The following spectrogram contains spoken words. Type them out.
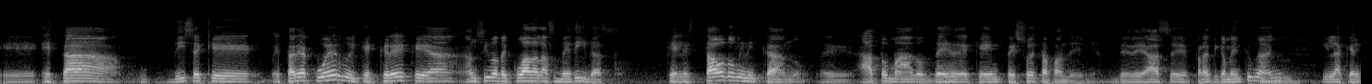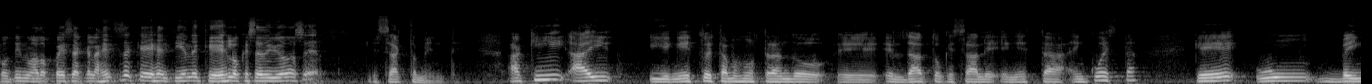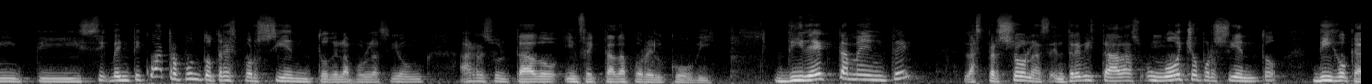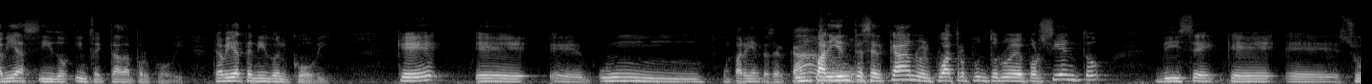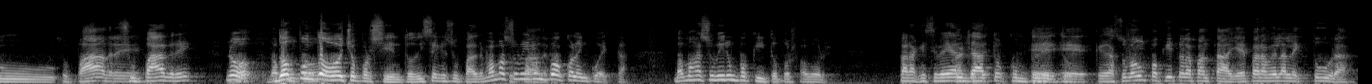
Eh, está, dice que está de acuerdo y que cree que han sido adecuadas las medidas que el Estado Dominicano eh, ha tomado desde que empezó esta pandemia, desde hace prácticamente un año, y las que han continuado, pese a que la gente se queje, entiende que es lo que se debió de hacer. Exactamente. Aquí hay, y en esto estamos mostrando eh, el dato que sale en esta encuesta, que un 24.3% de la población ha resultado infectada por el COVID. Directamente las personas entrevistadas, un 8% dijo que había sido infectada por COVID, que había tenido el COVID, que eh, eh, un, un, pariente cercano. Un pariente cercano, el 4.9%, dice que eh, su, su padre. Su padre, no, 2.8% dice que su padre. Vamos a subir un poco la encuesta. Vamos a subir un poquito, por favor para que se vea el dato completo. Eh, eh, que asuma un poquito la pantalla, es para ver la lectura.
